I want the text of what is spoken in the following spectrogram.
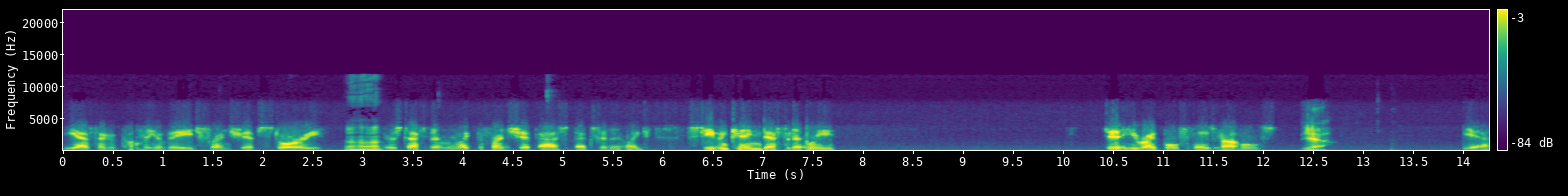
Yeah, it's like a coming of age friendship story. Uh huh. There's definitely like the friendship aspects in it. Like Stephen King definitely didn't he write both of those novels? Yeah. Yeah.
